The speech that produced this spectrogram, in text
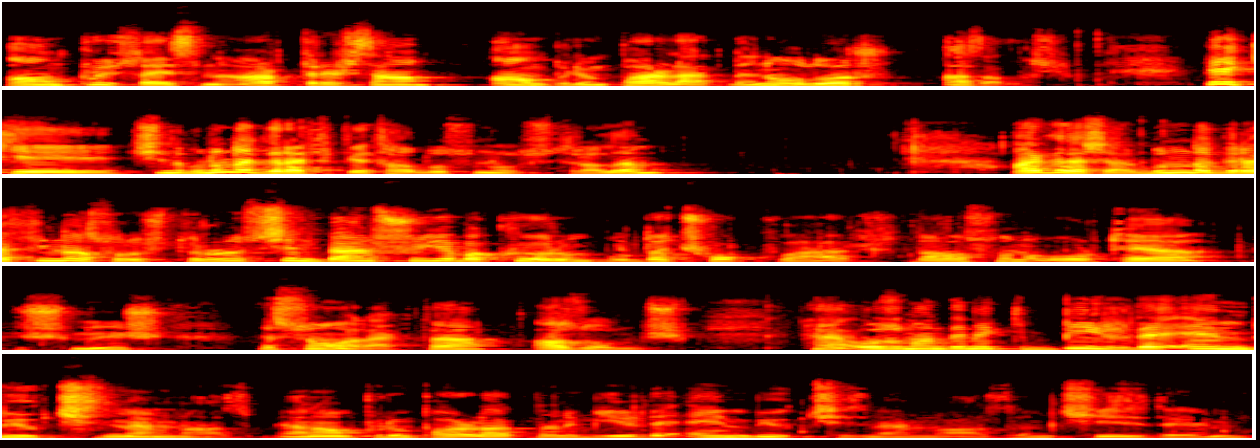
ampul sayısını arttırırsam ampulün parlaklığı ne olur? Azalır. Peki şimdi bunun da grafik ve tablosunu oluşturalım. Arkadaşlar bunun da grafiğini nasıl oluştururuz? Şimdi ben şuraya bakıyorum. Burada çok var. Daha sonra ortaya düşmüş. Ve son olarak da az olmuş. He, o zaman demek ki bir de en büyük çizmem lazım. Yani ampulün parlaklığını bir de en büyük çizmem lazım. Çizdim.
